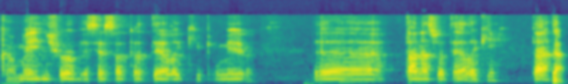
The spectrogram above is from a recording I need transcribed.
Calma aí, deixa eu acessar a tua tela aqui primeiro. Uh, tá na sua tela aqui? Tá. tá.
